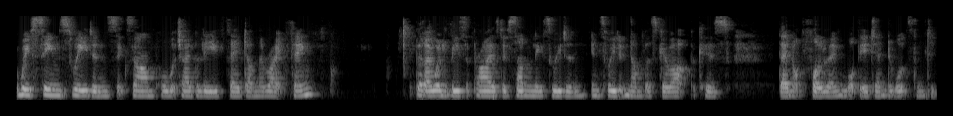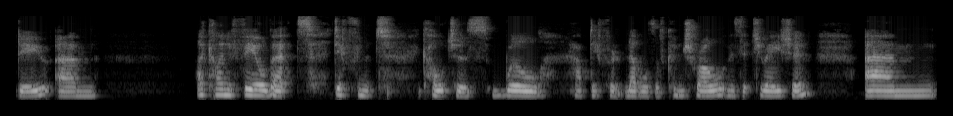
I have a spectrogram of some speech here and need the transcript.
we've seen Sweden's example, which I believe they've done the right thing. But I wouldn't be surprised if suddenly Sweden in Sweden numbers go up because they're not following what the agenda wants them to do. Um, I kind of feel that different cultures will have different levels of control in the situation. Um,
